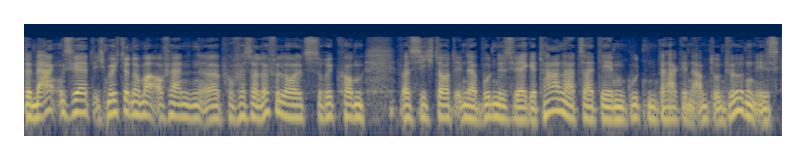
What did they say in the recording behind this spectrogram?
Bemerkenswert, ich möchte nochmal auf Herrn äh, Professor Löffelholz zurückkommen, was was sich dort in der Bundeswehr getan hat, seitdem Gutenberg in Amt und Würden ist.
